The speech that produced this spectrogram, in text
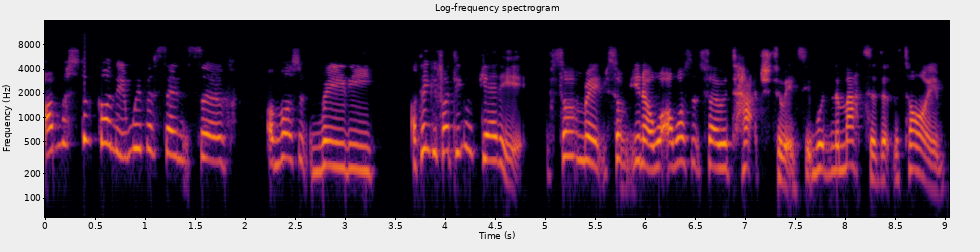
I must have gone in with a sense of I wasn't really. I think if I didn't get it, some some you know I wasn't so attached to it, it wouldn't have mattered at the time.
